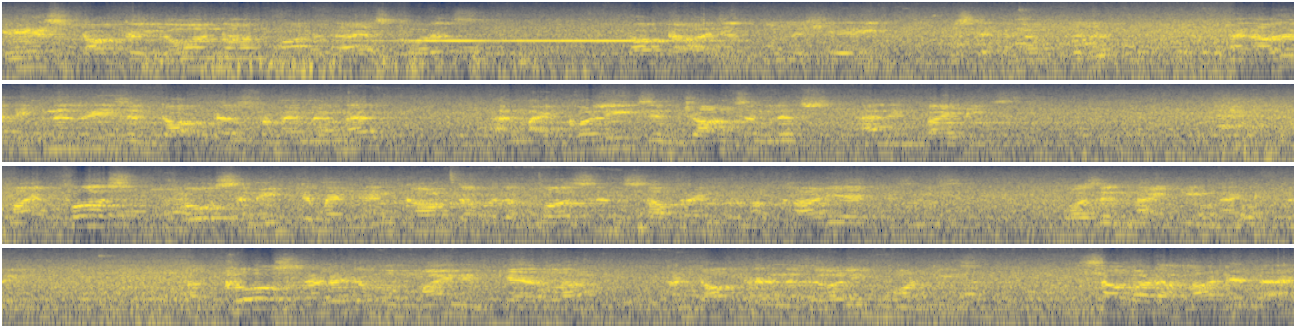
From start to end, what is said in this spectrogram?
Grace Dr. Yuhanon Mar Diascoros, Dr. Ajit Mullasari, Mr. M.M. Philip, and other dignitaries and doctors from MML, and my colleagues in Johnson Lifts and invitees. My first close and intimate encounter with a person suffering from a cardiac disease was in 1993. A close relative of mine in Kerala, a doctor in his early 40s, suffered a heart attack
